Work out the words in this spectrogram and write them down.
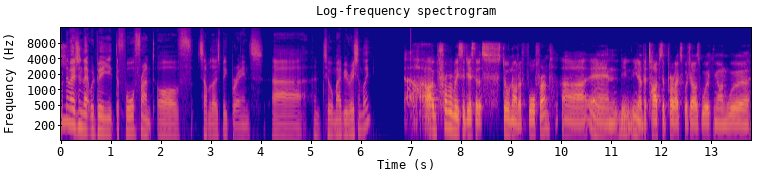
wouldn't imagine that would be the forefront of some of those big brands uh, until maybe recently I'd probably suggest that it's still not a forefront, uh, and you know the types of products which I was working on were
